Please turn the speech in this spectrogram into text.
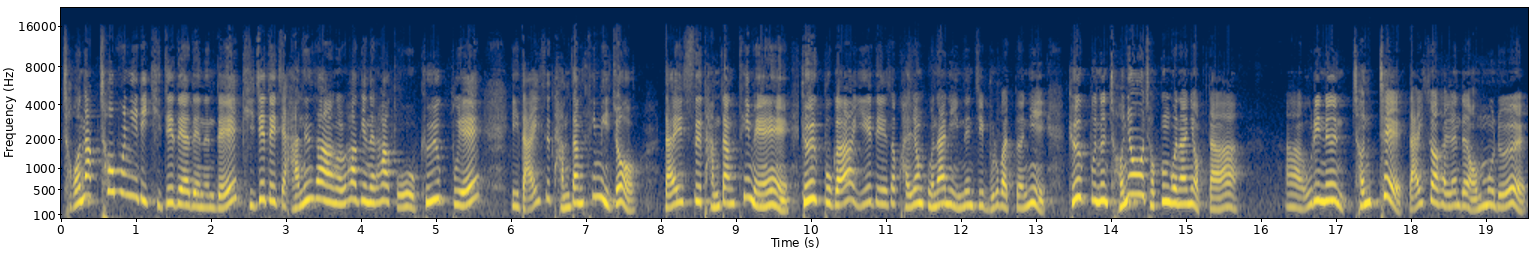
전학 처분일이 기재돼야 되는데 기재되지 않은 사항을 확인을 하고 교육부의 이 나이스 담당 팀이죠. 나이스 담당 팀에 교육부가 이에 대해서 관련 권한이 있는지 물어봤더니 교육부는 전혀 접근 권한이 없다. 아, 우리는 전체 나이스와 관련된 업무를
